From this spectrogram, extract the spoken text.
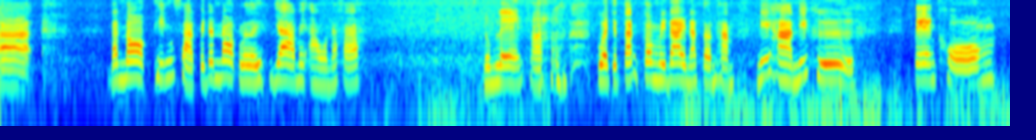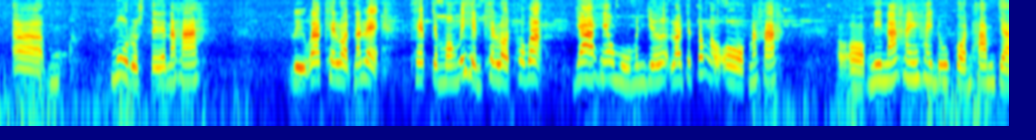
่าด้านนอกทิ้งสาดไปด้านนอกเลยหญ้าไม่เอานะคะลมแรงค่ะ กลัวจะตั้งกล้องไม่ได้นะตอนทำ นี่ค่ะนี่คือแปลงของอมูโรสเตอร์นะคะ หรือว่าแครอทนั่นแหละ แทบจะมองไม่เห็นแครอทเพราะว่าหญ้าแห้วหมูมันเยอะ เราจะต้องเอาออกนะคะ เอาออกนี่นะให้ให้ดูก่อนทำจะ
